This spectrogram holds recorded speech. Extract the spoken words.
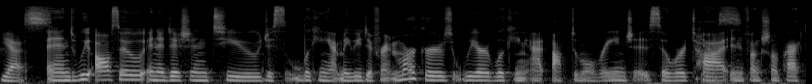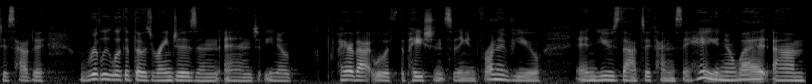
Yes. And we also, in addition to just looking at maybe different markers, we are looking at optimal ranges. So we're taught Yes. in functional practice how to really look at those ranges and, and you know, compare that with the patient sitting in front of you and use that to kind of say, hey, you know what? Um,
